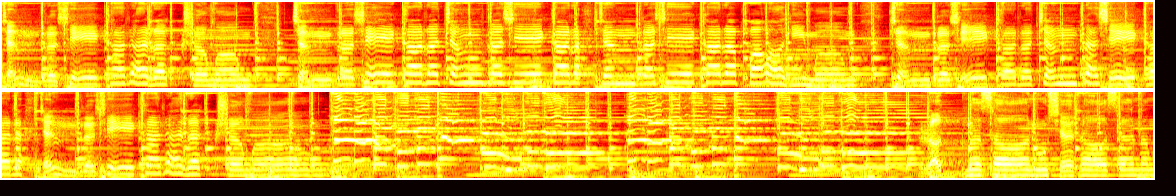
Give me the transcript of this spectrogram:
चन्द्रशेखर रक्ष मां चन्द्रशेखर चन्द्रशेखर चन्द्रशेखर पाहि मां चन्द्रशेखर चन्द्रशेखर चन्द्रशेखर रक्ष माम् रत्नसानुशरासनं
